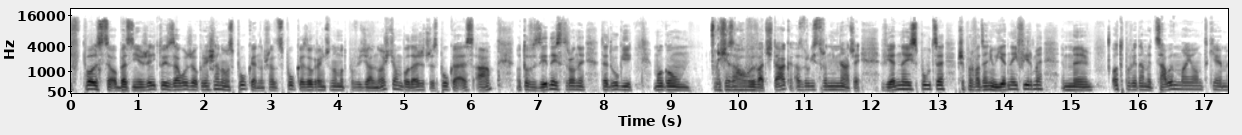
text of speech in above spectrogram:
w Polsce obecnie, jeżeli ktoś założy określoną spółkę, na przykład spółkę z ograniczoną odpowiedzialnością, bodajże, czy spółkę SA, no to z jednej strony te długi mogą się zachowywać tak, a z drugiej strony inaczej. W jednej spółce, przy prowadzeniu jednej firmy, my odpowiadamy całym majątkiem,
